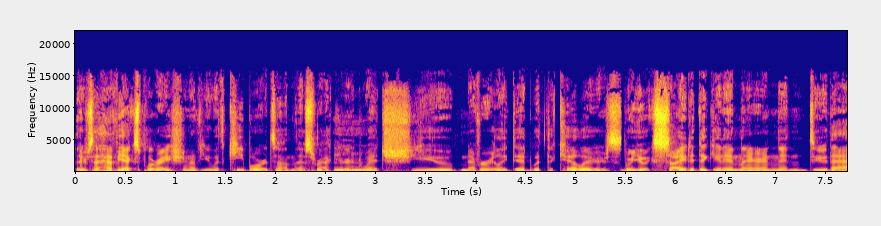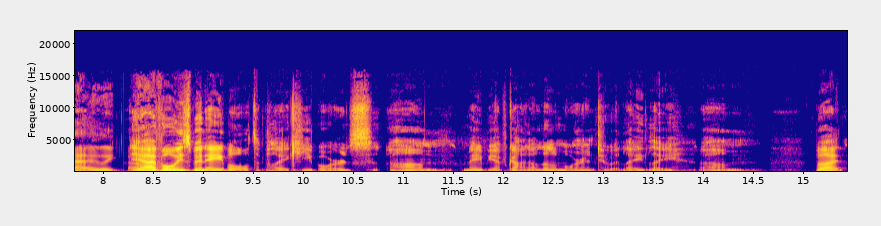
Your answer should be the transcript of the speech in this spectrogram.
There's a heavy exploration of you with keyboards on this record, Mhm. which you never really did with the Killers. Were you excited to get in there and, and do that? Like, Yeah, um, I've always been able to play keyboards. Um, maybe I've gotten a little more into it lately, um, but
